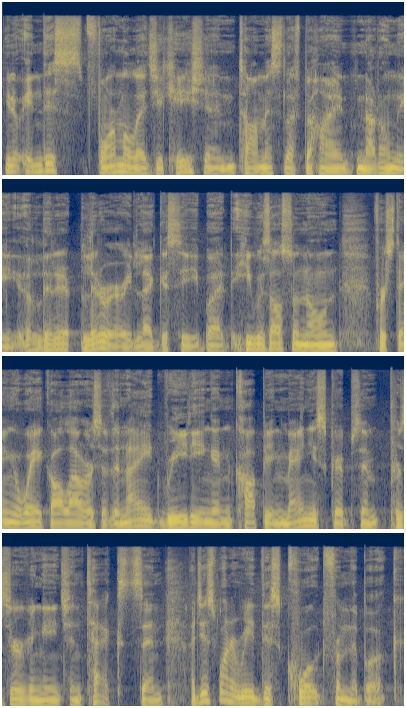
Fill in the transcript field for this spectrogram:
you know, in this formal education, Thomas left behind not only a liter- literary legacy, but he was also known for staying awake all hours of the night, reading and copying manuscripts and preserving ancient texts. And I just want to read this quote from the book.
